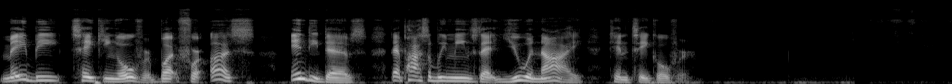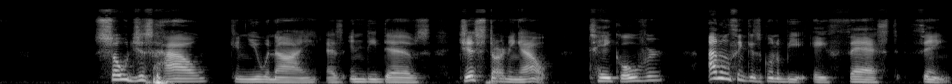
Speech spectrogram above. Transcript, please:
may be taking over. But for us, indie devs, that possibly means that you and I can take over. So, just how can you and I, as indie devs, just starting out, take over? I don't think it's going to be a fast thing.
